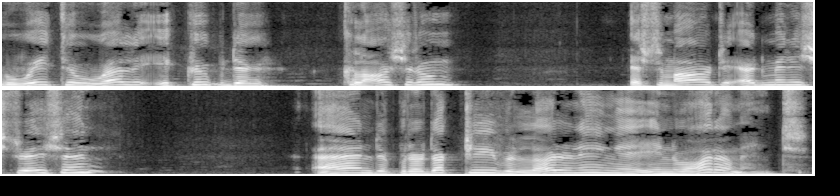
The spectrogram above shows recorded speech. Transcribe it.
with well-equipped classroom, smart administration, and productive learning environment.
